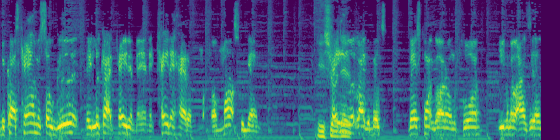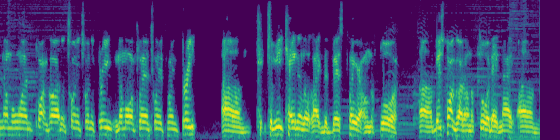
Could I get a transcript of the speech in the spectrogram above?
because Cam is so good, they look at Cayden, man, and Cayden had a, a monster game. You sure Cayden did. looked like the best best point guard on the floor, even though Isaiah number one point guard in 2023, number one player in 2023. Um, to me, Cayden looked like the best player on the floor, uh, best point guard on the floor that night. Um,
